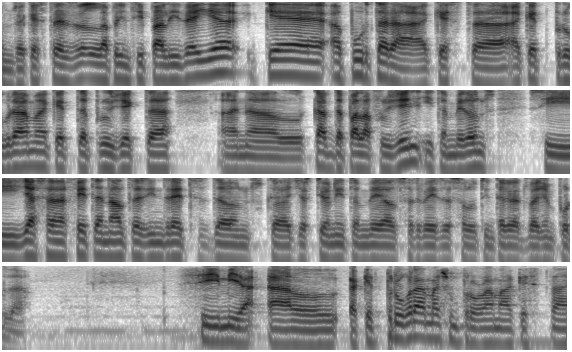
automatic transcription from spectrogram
Doncs aquesta és la principal idea. Què aportarà aquesta, aquest programa, aquest projecte en el cap de Palafrugell i també doncs, si ja s'ha fet en altres indrets doncs, que gestioni també els serveis de salut integrats Baix Empordà? Sí, mira, el, aquest programa és un programa que està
